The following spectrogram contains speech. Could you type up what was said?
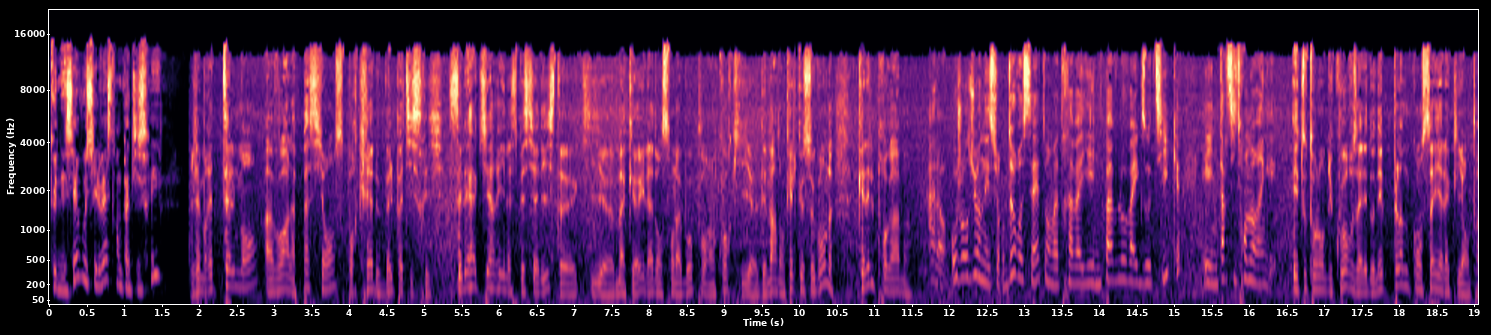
connaissez, vous, Sylvestre, en pâtisserie? J'aimerais tellement avoir la patience pour créer de belles pâtisseries. C'est Léa Chiari, la spécialiste, euh, qui euh, m'accueille là dans son labo pour un cours qui euh, démarre dans quelques secondes. Quel est le programme? Alors aujourd'hui on est sur deux recettes. On va travailler une pavlova exotique et une tarte citron meringuée. Et tout au long du cours, vous allez donner plein de conseils à la cliente.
